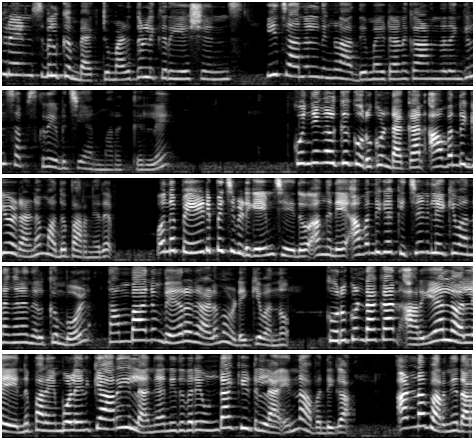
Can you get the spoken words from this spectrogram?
Friends welcome back to Mazhathulli creations ഈ ചാനൽ നിങ്ങൾ ആദ്യമായിട്ടാണ് കാണുന്നതെങ്കിൽ സബ്സ്ക്രൈബ് ചെയ്യാൻ മറക്കല്ലേ? കുഞ്ഞുങ്ങൾക്ക് കുറുക്കുണ്ടാക്കാൻ അവന്തികയോടാണ് മധു പറഞ്ഞത്. ഒന്ന് പേടിപ്പിച്ച് വിടുകയും ചെയ്തു. അങ്ങനെ അവന്തിക കിച്ചണിലേക്ക് വന്നങ്ങനെ നിൽക്കുമ്പോൾ തമ്പാനും വേറൊരാളും അവിടേക്ക് വന്നു. കുറുക്കുണ്ടാക്കാൻ അറിയാലോ അല്ലേ എന്ന് പറയുമ്പോൾ എനിക്ക് അറിയില്ല ഞാൻ ഇതുവരെ ഉണ്ടാക്കിയിട്ടില്ല എന്ന് അവന്തിക. അണ്ണ പറഞ്ഞതാ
